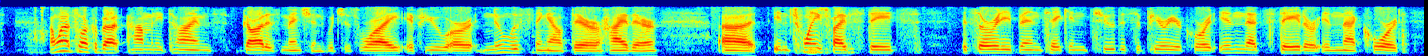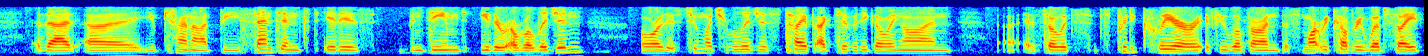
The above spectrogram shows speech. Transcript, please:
I want to talk about how many times God is mentioned, which is why, if you are new listening out there, hi there, uh, in 25 states, it's already been taken to the superior court in that state or in that court that uh, you cannot be sentenced. It has been deemed either a religion or there's too much religious type activity going on. Uh, so it's it's pretty clear if you look on the Smart Recovery website.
